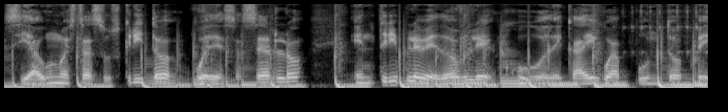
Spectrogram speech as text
Si aún no estás suscrito, puedes hacerlo en www.jugodecaigua.pe.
